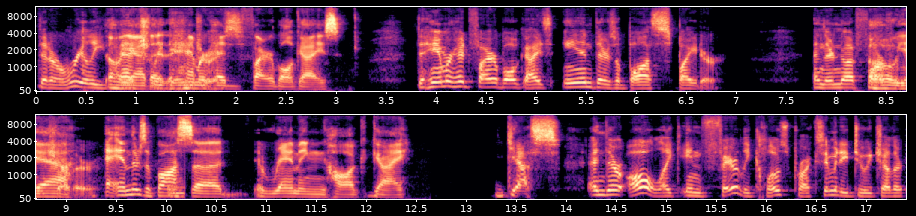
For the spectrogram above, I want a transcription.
that are really oh, actually yeah, the, the hammerhead fireball guys. The hammerhead fireball guys, and there's a boss spider. And they're not far oh, from yeah. each other. And there's a boss, uh, a ramming hog guy. Yes and they're all like in fairly close proximity to each other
